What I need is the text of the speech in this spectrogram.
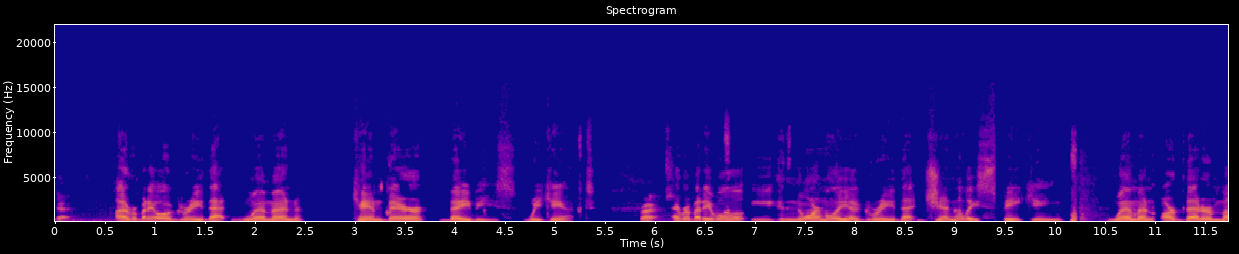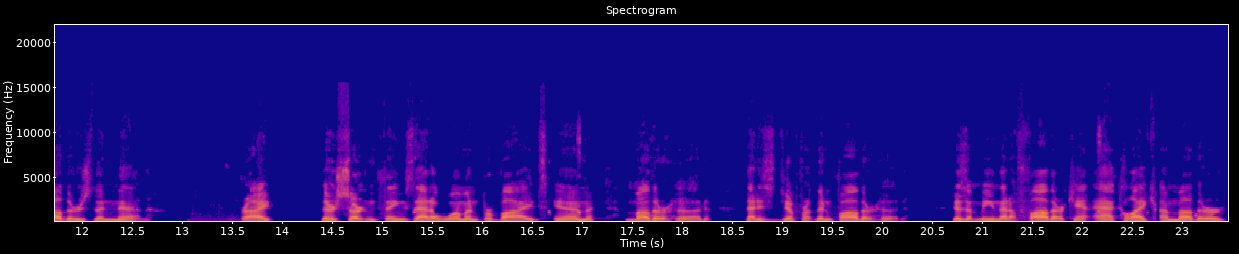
Yeah. everybody will agree that women can bear babies we can't right. everybody will normally agree that generally speaking women are better mothers than men right there's certain things that a woman provides in motherhood that is different than fatherhood doesn't mean that a father can't act like a mother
